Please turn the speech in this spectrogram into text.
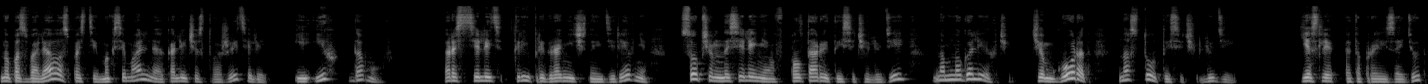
но позволяло спасти максимальное количество жителей и их домов. Расселить три приграничные деревни с общим населением в полторы тысячи людей намного легче, чем город на сто тысяч людей. Если это произойдет,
